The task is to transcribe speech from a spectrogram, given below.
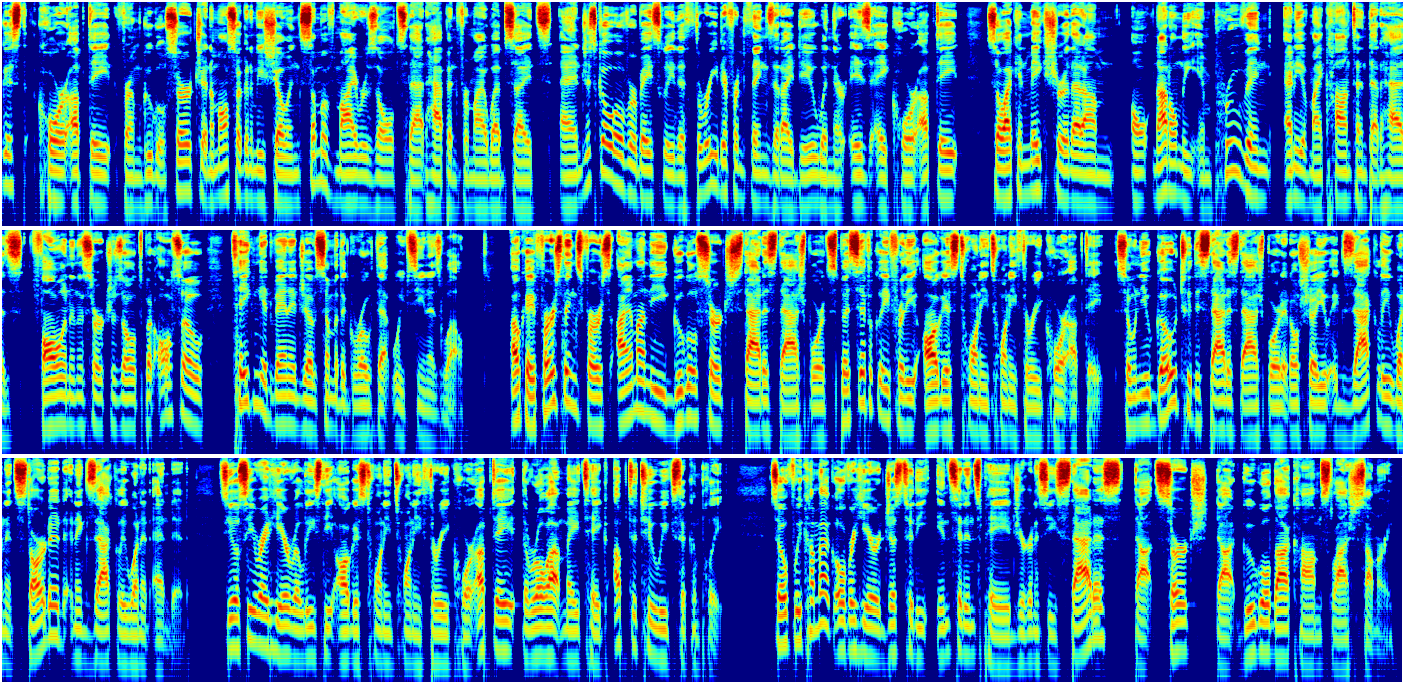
August core update from Google search and I'm also going to be showing some of my results that happen for my websites and just go over basically the three different things that I do when there is a core update so I can make sure that I'm not only improving any of my content that has fallen in the search results but also taking advantage of some of the growth that we've seen as well. Okay, first things first, I am on the Google Search Status Dashboard specifically for the August 2023 core update. So when you go to the status dashboard, it'll show you exactly when it started and exactly when it ended. So you'll see right here, release the August 2023 core update. The rollout may take up to two weeks to complete. So if we come back over here just to the incidents page, you're going to see status.search.google.com slash summary.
